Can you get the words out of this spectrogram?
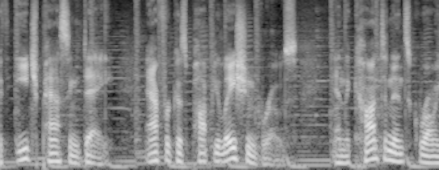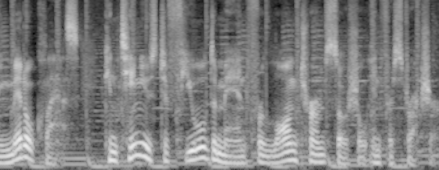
With each passing day, Africa's population grows, and the continent's growing middle class continues to fuel demand for long-term social infrastructure.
